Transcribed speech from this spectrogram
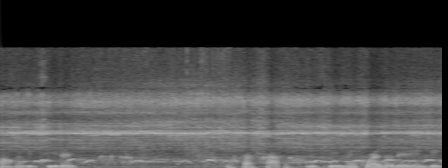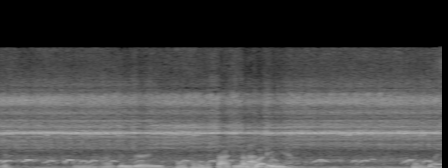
Đó cái vị trí đấy. Nó sang sát rồi. Vị trí máy quay tôi để bên kia kìa ở bên dưới là bẫy nhá bẫy.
